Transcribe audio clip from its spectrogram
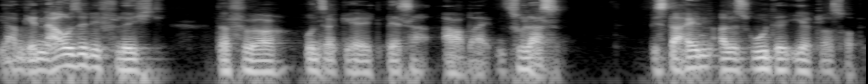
wir haben genauso die Pflicht, dafür unser Geld besser arbeiten zu lassen. Bis dahin alles Gute, Ihr Klaus Hoppe.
